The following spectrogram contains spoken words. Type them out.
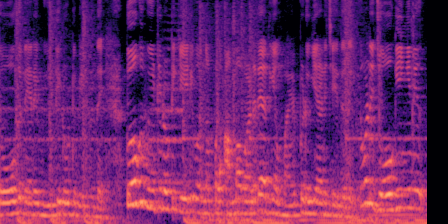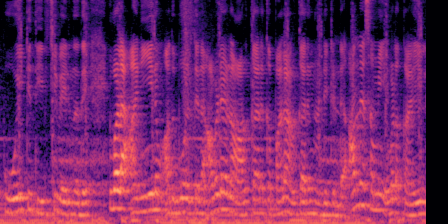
ഡോഗ് നേരെ വീട്ടിലോട്ട് വരുന്നത്. ഡോഗ് വീട്ടിലോട്ട് കയറി വന്നപ്പോൾ അമ്മ വളരെയധികം ഭയപ്പെടുകയാണ് ചെയ്തത്. ഇവൾ ജോഗിങ്ങിന് പോയിട്ട് തിരിച്ചു വരുന്നത് ഇവളെ അനിയനും അതുപോലെ തന്നെ അവിടെയുള്ള ആൾക്കാരൊക്കെ പല ആൾക്കാരും കണ്ടിട്ടുണ്ട്. അന്നേ സമയം ഇവളെ കയ്യിൽ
